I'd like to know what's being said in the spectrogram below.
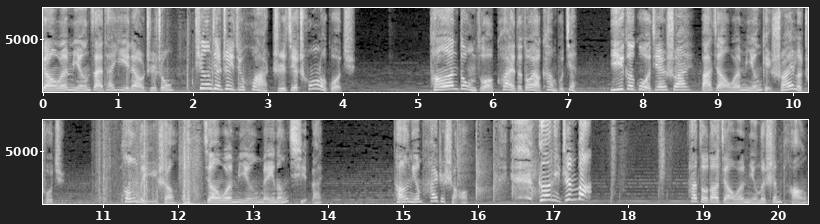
蒋文明在他意料之中，听见这句话，直接冲了过去。唐安动作快的都要看不见，一个过肩摔，把蒋文明给摔了出去。砰的一声，蒋文明没能起来。唐宁拍着手：“ 哥，你真棒！”他走到蒋文明的身旁，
